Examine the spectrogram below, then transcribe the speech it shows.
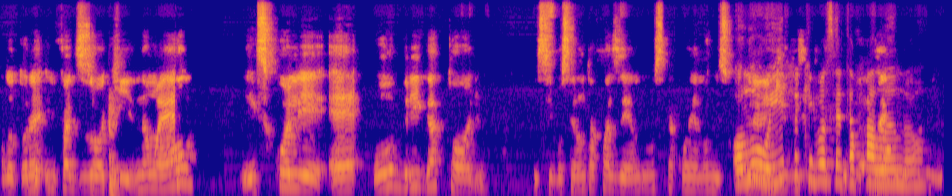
A doutora enfatizou aqui, não é escolher, é obrigatório. E se você não está fazendo, você está correndo um risco Ô, grande. Lu, isso que você está falando,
